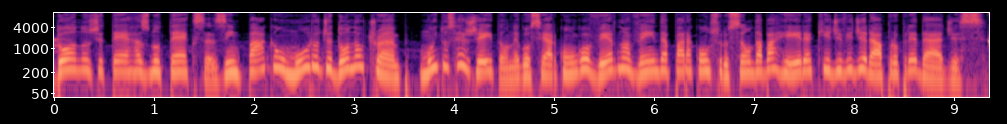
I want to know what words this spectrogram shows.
Donos de terras no Texas empacam o muro de Donald Trump. Muitos rejeitam negociar com o governo a venda para a construção da barreira que dividirá propriedades.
